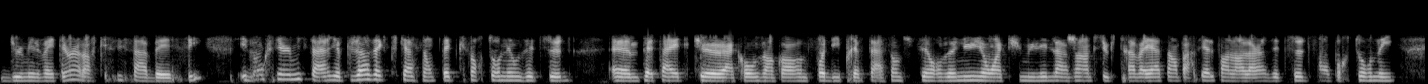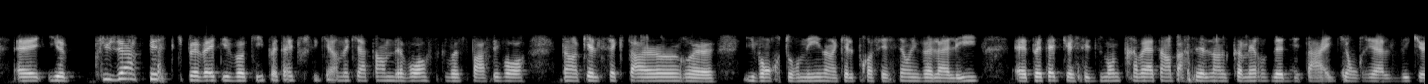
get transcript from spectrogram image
2021, alors qu'ici, ça a baissé. Et donc, c'est un mystère. Il y a plusieurs explications. Peut-être qu'ils sont retournés aux études. Euh, peut-être qu'à cause, encore une fois, des prestations de soutien revenu, ils ont accumulé de l'argent, puis ceux qui travaillaient à temps partiel pendant leurs études sont pour retourner. Euh, il y a plusieurs pistes qui peuvent être évoquées. Peut-être aussi qu'il y en a qui attendent de voir ce qui va se passer, voir dans quel secteur euh, ils vont retourner, dans quelle profession ils veulent aller. Euh, peut-être que c'est du monde qui travaille à temps partiel dans le commerce de détail qui ont réalisé que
